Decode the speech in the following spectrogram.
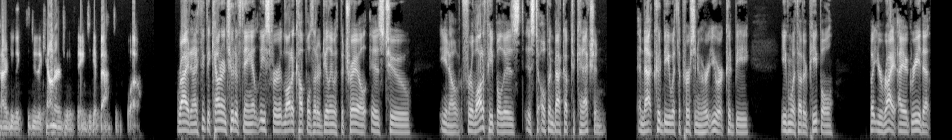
kind of do the to do the counterintuitive thing to get back to the flow. Right, and I think the counterintuitive thing, at least for a lot of couples that are dealing with betrayal, is to you know, for a lot of people is is to open back up to connection. And that could be with the person who hurt you or it could be even with other people. But you're right. I agree that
